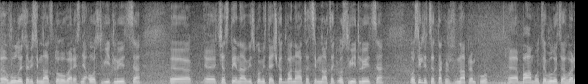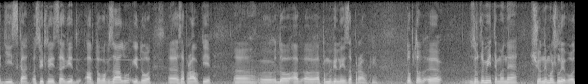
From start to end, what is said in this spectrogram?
Е, Вулиця 18 вересня освітлюється. Е, е, Частина військового містечка 12-17 освітлюється. Освітлюється також в напрямку БАМу це вулиця Гвардійська, освітлюється від автовокзалу і до заправки, до автомобільної заправки. Тобто, зрозумійте мене, що неможливо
